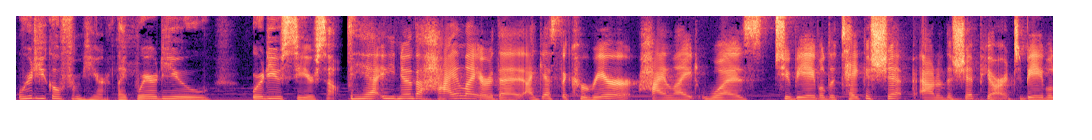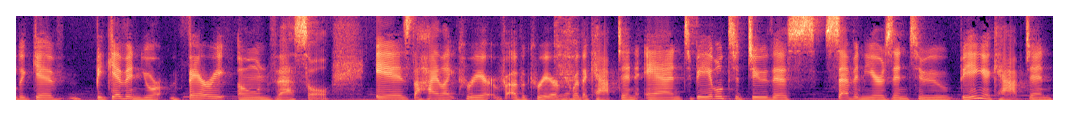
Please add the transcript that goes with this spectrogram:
Where do you go from here? Like, where do you where do you see yourself? Yeah, you know, the highlight or the, I guess the career highlight was to be able to take a ship out of the shipyard, to be able to give be given your very own vessel is the highlight career of a career yeah. for the captain. And to be able to do this seven years into being a captain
